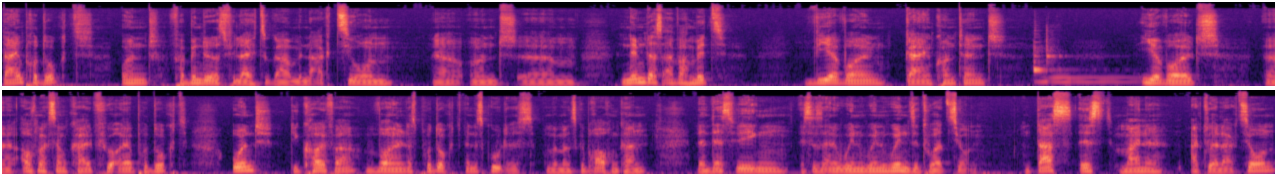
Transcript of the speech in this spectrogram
dein Produkt und verbinde das vielleicht sogar mit einer Aktion, ja, und ähm, nimm das einfach mit. Wir wollen geilen Content. Ihr wollt äh, Aufmerksamkeit für euer Produkt und die Käufer wollen das Produkt, wenn es gut ist und wenn man es gebrauchen kann. Denn deswegen ist es eine Win-Win-Win-Situation. Und das ist meine aktuelle Aktion.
